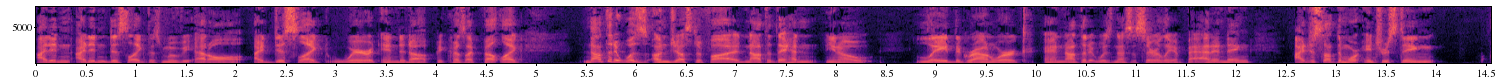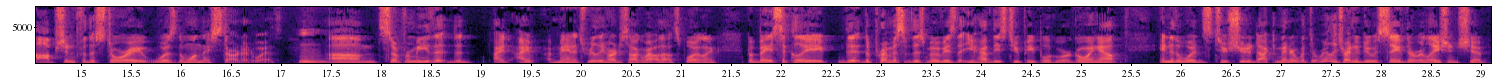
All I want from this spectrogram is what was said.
I didn't I didn't dislike this movie at all. I disliked where it ended up because I felt like not that it was unjustified, not that they hadn't, you know, laid the groundwork and not that it was necessarily a bad ending. I just thought the more interesting option for the story was the one they started with. Um, so for me, the the I, I man, it's really hard to talk about without spoiling. But basically, the the premise of this movie is that you have these two people who are going out into the woods to shoot a documentary. What they're really trying to do is save their relationship.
